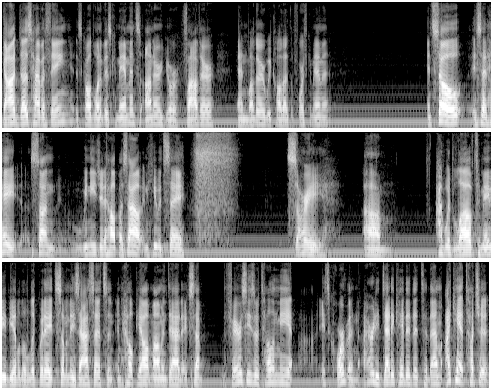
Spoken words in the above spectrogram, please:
God does have a thing, it's called one of his commandments honor your father and mother. We call that the fourth commandment. And so he said, Hey, son, we need you to help us out. And he would say, Sorry, um, I would love to maybe be able to liquidate some of these assets and, and help you out, mom and dad, except the Pharisees are telling me uh, it's Corban. I already dedicated it to them. I can't touch it.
